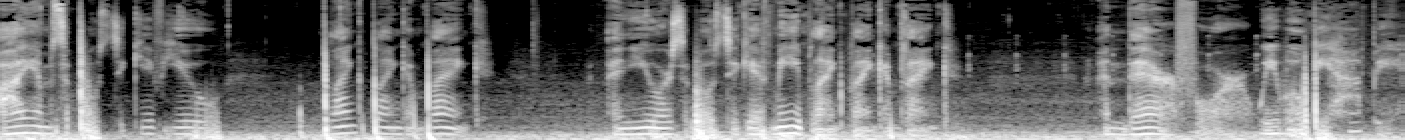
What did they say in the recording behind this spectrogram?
I am supposed to give you blank, blank, and blank, and you are supposed to give me blank, blank, and blank, and therefore we will be happy?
